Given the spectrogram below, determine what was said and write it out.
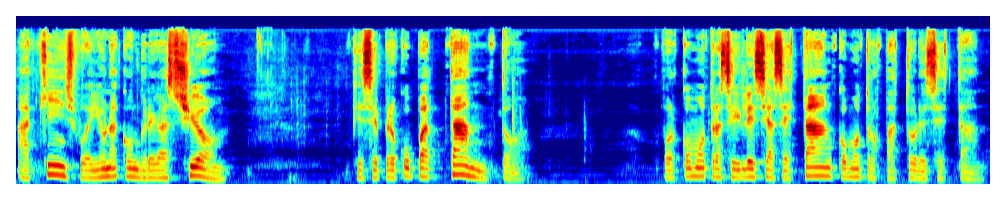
a Kingsway una congregación que se preocupa tanto por cómo otras iglesias están, cómo otros pastores están,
